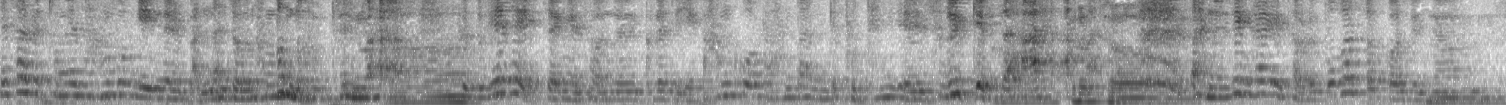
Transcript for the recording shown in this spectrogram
회사를 통해서 한국인을 만난 적은 한 번도 없지만 아. 그래도 회사 입장에서는 그래도 얘가 한국어를 한다는 게 보탬이 될 수도 있겠다. 아, 그렇죠. 네. 라는 생각이 저를 뽑았었거든요. 음.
